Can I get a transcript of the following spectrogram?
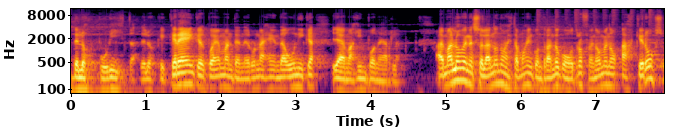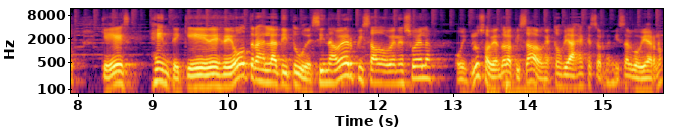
de los puristas, de los que creen que pueden mantener una agenda única y además imponerla. Además, los venezolanos nos estamos encontrando con otro fenómeno asqueroso, que es gente que desde otras latitudes, sin haber pisado Venezuela, o incluso habiéndola pisado en estos viajes que se organiza el gobierno,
